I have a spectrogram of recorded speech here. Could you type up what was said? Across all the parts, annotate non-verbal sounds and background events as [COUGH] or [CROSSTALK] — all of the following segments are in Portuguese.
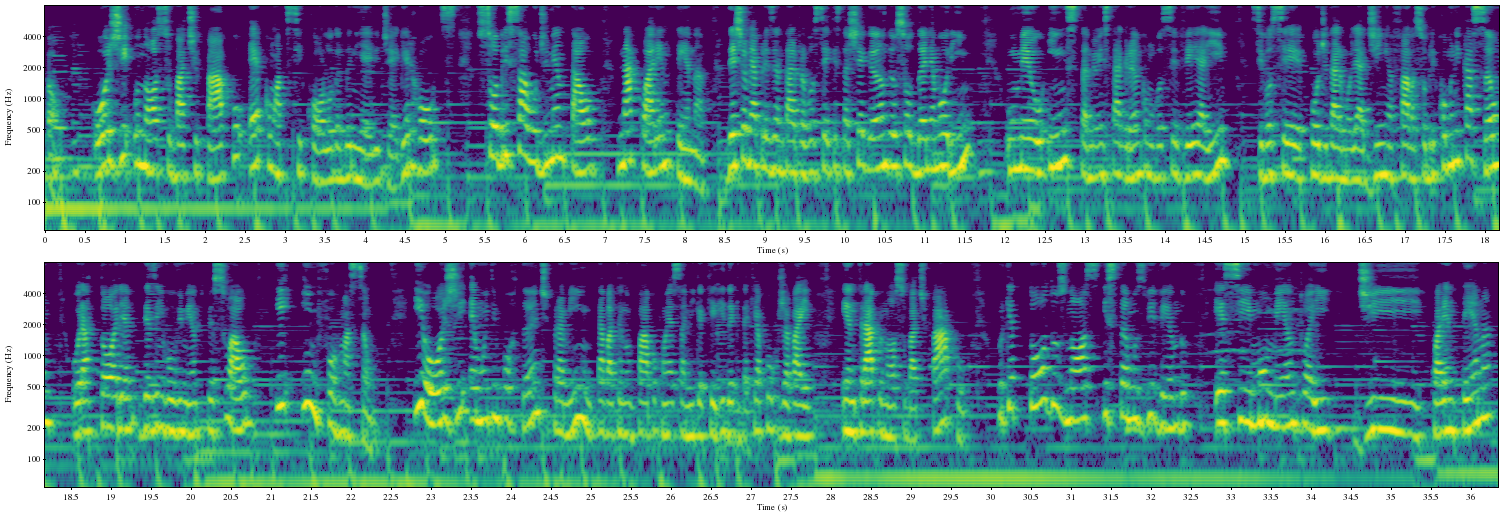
Bom, hoje o nosso bate-papo é com a psicóloga Daniele Jagger Holtz sobre saúde mental na quarentena. Deixa eu me apresentar para você que está chegando. Eu sou Dani Amorim. O meu Insta, meu Instagram, como você vê aí, se você pôde dar uma olhadinha, fala sobre comunicação, oratória, desenvolvimento pessoal e informação. E hoje é muito importante para mim estar tá batendo um papo com essa amiga querida que daqui a pouco já vai entrar para o nosso bate-papo, porque todos nós estamos vivendo esse momento aí de quarentena,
